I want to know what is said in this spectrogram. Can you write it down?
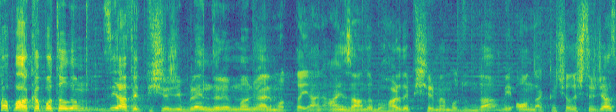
Kapağı kapatalım. Ziyafet pişirici blenderı manuel modda yani aynı zamanda buharda pişirme modunda bir 10 dakika çalıştıracağız.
